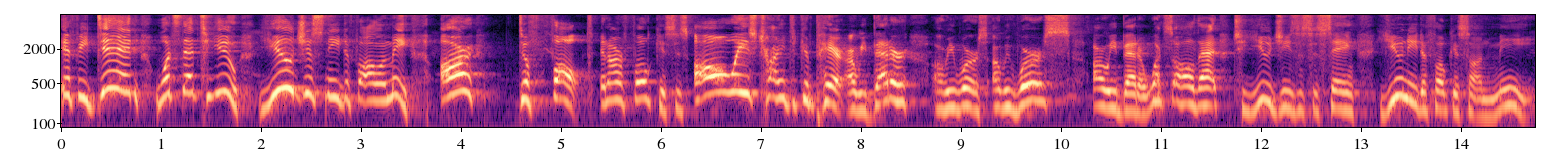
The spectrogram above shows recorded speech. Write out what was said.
if he did, what's that to you? You just need to follow me. Our default and our focus is always trying to compare. Are we better? Are we worse? Are we worse? Are we better? What's all that to you? Jesus is saying, you need to focus on me.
